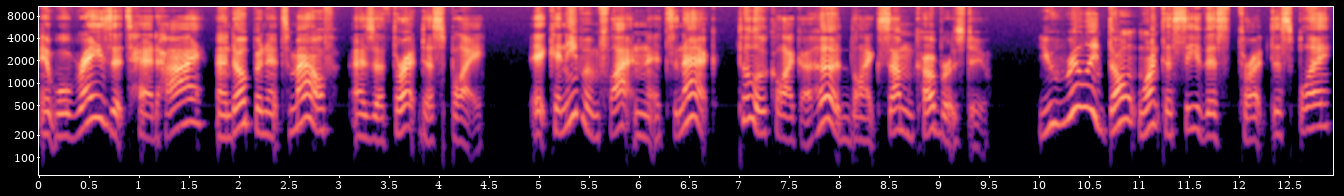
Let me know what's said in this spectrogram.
it will raise its head high and open its mouth as a threat display. It can even flatten its neck to look like a hood like some cobras do. You really don't want to see this threat display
